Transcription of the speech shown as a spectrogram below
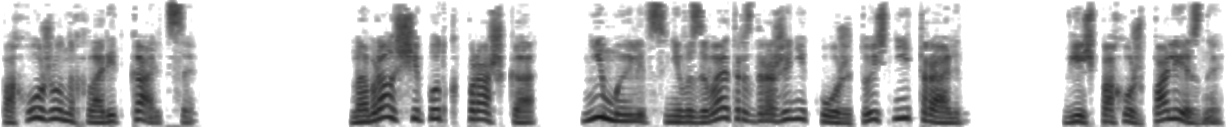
похожего на хлорид кальция. Набрал щепотку порошка, не мылится, не вызывает раздражения кожи, то есть нейтрален. Вещь, похоже, полезная,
